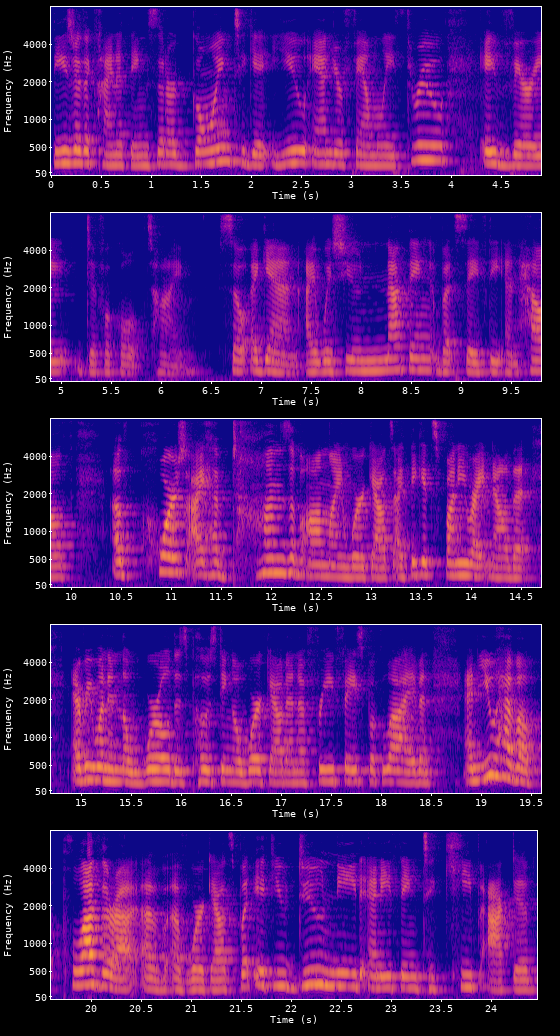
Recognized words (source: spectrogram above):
these are the kind of things that are going to get you and your family through a very difficult time. So, again, I wish you nothing but safety and health. Of course, I have tons of online workouts. I think it's funny right now that everyone in the world is posting a workout and a free Facebook Live, and, and you have a plethora of, of workouts. But if you do need anything to keep active,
